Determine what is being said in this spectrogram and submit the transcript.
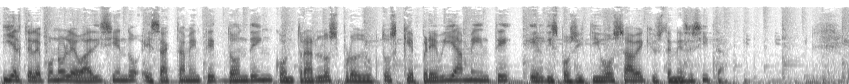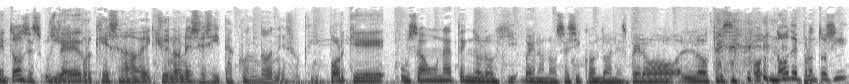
Y el teléfono le va diciendo exactamente dónde encontrar los productos que previamente el dispositivo sabe que usted necesita. Entonces, usted... ¿Por qué sabe que uno necesita condones o qué? Porque usa una tecnología, bueno, no sé si condones, pero lo que... no, de pronto sí,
